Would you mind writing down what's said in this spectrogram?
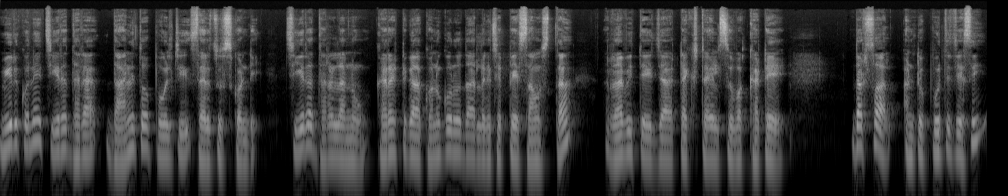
మీరు కొనే చీర ధర దానితో పోల్చి సరిచూసుకోండి. చీర ధరలను కరెక్ట్గా కొనుగోలుదారులకు చెప్పే సంస్థ రవితేజ టెక్స్టైల్స్ ఒక్కటే. దట్స్ ఆల్ అంటూ పూర్తి చేసి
